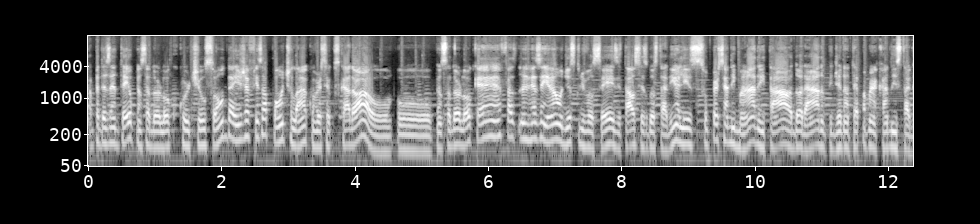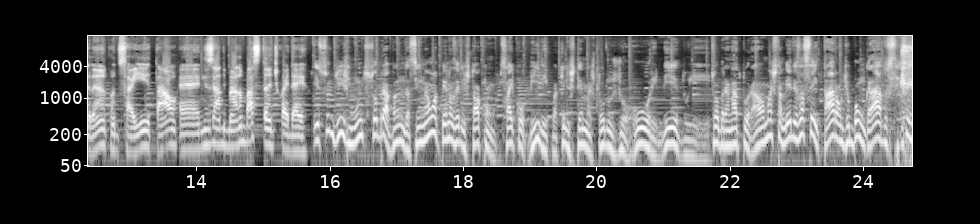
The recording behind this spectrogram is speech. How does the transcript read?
apresentei, o Pensador Louco curtiu o som, daí já fiz a ponte lá, conversei com os caras, ó, o, o Pensador Louco quer faz- resenhar um disco de vocês e tal, vocês gostariam? Eles super se animaram e tal, adoraram, pediram até pra marcar no Instagram quando sair e tal. É, eles animaram bastante com a ideia. Isso diz muito sobre a banda, assim, não apenas eles tocam psychobilly com aqueles temas temas todos de horror e medo e sobrenatural, mas também eles aceitaram de bom grado serem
